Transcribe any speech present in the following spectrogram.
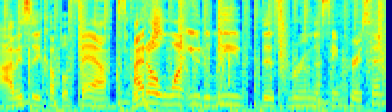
obviously a couple facts. I don't want you to leave this room the same person.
